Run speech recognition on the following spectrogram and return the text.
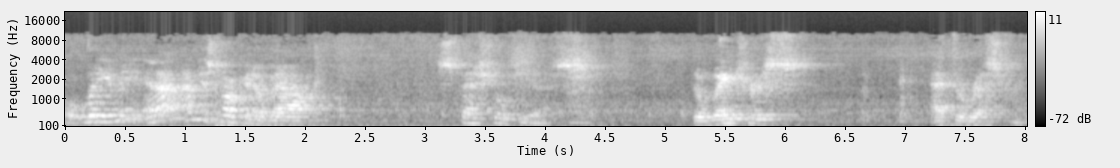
Well, what do you mean? And I, I'm just talking about special gifts. The waitress at the restaurant.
